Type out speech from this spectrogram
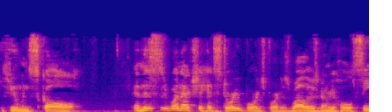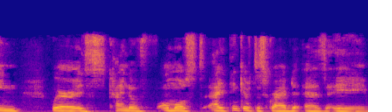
human skull. And this is one I actually had storyboards for it as well. There's going to be a whole scene where it's kind of almost I think it was described as a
